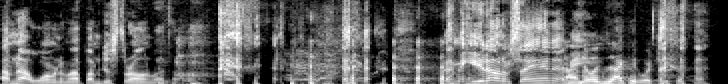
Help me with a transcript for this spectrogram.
I'm not warming them up. I'm just throwing with them. I mean, you know what I'm saying? I, know exactly what you're saying.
